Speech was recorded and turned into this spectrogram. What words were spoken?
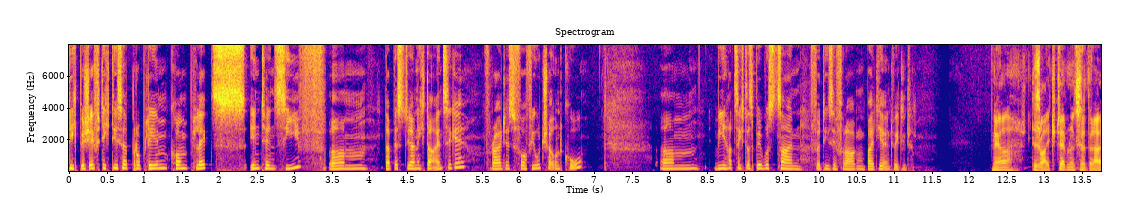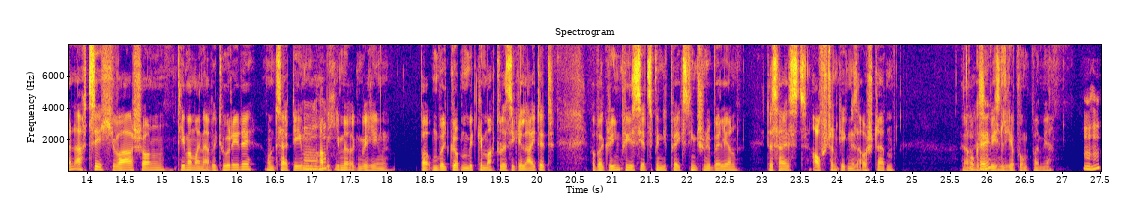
Dich beschäftigt dieser Problemkomplex intensiv. Ähm, da bist du ja nicht der Einzige. Fridays for Future und Co. Ähm, wie hat sich das Bewusstsein für diese Fragen bei dir entwickelt? Ja, das Waldsterben 1983 war schon Thema meiner Abiturrede und seitdem mhm. habe ich immer irgendwelche bei Umweltgruppen mitgemacht oder sie geleitet. War bei Greenpeace, jetzt bin ich bei Extinction Rebellion. Das heißt Aufstand gegen das Aussterben. Ja, okay. das ist ein wesentlicher Punkt bei mir. Mhm.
